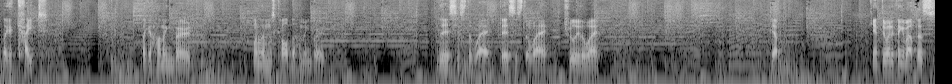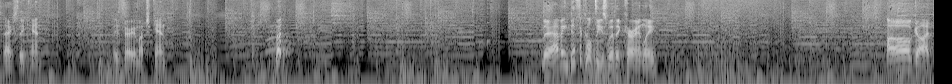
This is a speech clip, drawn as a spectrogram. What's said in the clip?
Like a kite. Like a hummingbird. One of them was called the hummingbird. This is the way. This is the way. Truly the way. Yep. Can't do anything about this. Actually, they can. They very much can. They're having difficulties with it currently. Oh god.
